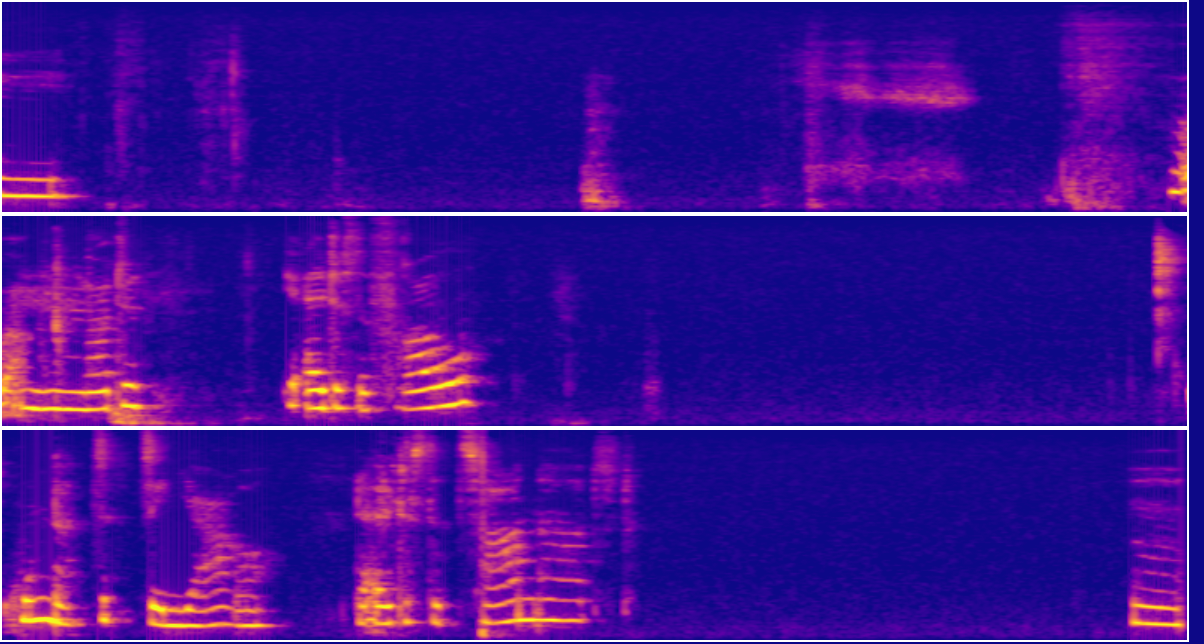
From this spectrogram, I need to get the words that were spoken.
Mm. Warte. Die älteste Frau. 117 Jahre. Der älteste Zahnarzt. Äh,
